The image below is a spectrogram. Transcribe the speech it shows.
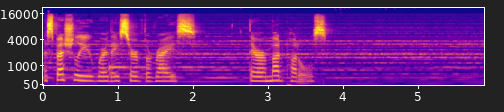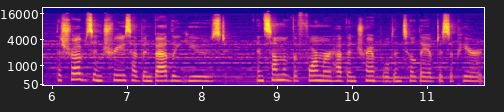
especially where they serve the rice, there are mud puddles. The shrubs and trees have been badly used, and some of the former have been trampled until they have disappeared.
